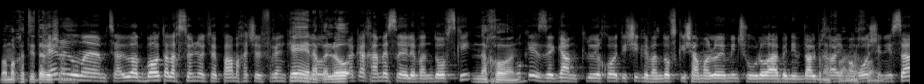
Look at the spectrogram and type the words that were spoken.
במחצית כן הראשונה. היו מהאמצע, היו הגבהות אלכסוניות של פעם אחת של פרנקי, כן, אבל לא- דקה 15 לבנדובסקי. נכון. אוקיי, זה גם תלוי יכולת אישית, לבנדובסקי שם לא האמין שהוא לא היה בנבדל בכלל נכון, עם נכון. הראש שניסה.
